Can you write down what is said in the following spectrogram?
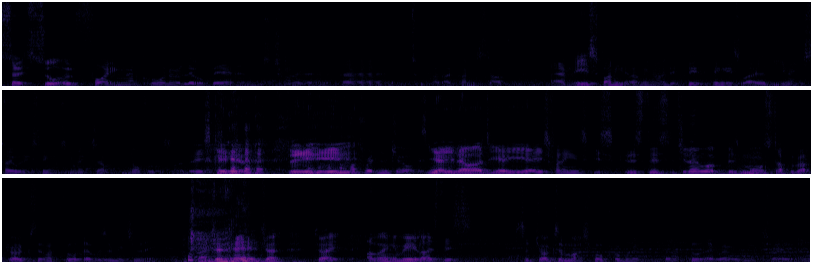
So it's sort of fighting that corner a little bit and trying to uh, talk about that kind of stuff. Um, it is funny though. I mean, like, the, the thing is, like, you know, you say all these things, you make it sound like a novel or something. But it's but it, I it, have written the jokes. yeah, you know, I, yeah, yeah, yeah. It's funny. It's, it's, it's, there's, do you know what? There's more stuff about drugs than I thought there was originally. Like, dr- dr- dr- I've only realised this. So drugs are much more prominent than I thought they were in the show, and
